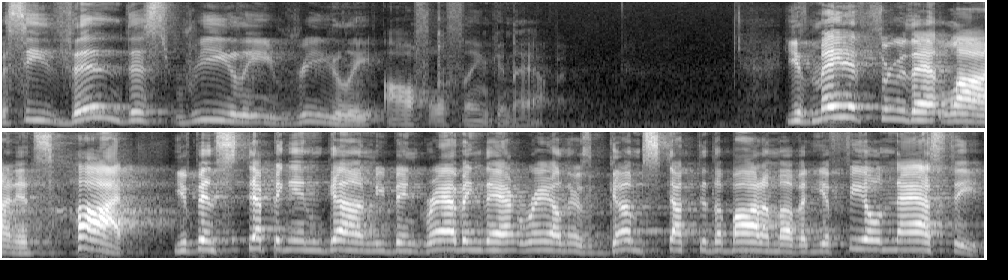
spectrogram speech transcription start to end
But see, then this really, really awful thing can happen. You've made it through that line. It's hot. You've been stepping in gum. You've been grabbing that rail. And there's gum stuck to the bottom of it. You feel nasty.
